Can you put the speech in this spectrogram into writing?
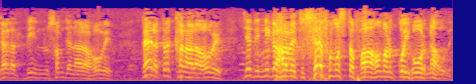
غیرت دین نو سمجھن والا ہوئے غیرت رکھن والا ہوئے جی نگاہ صرف مستفا ہومن کوئی ہور نہ ہوئے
